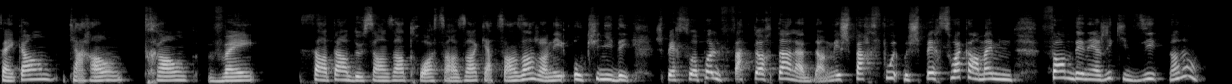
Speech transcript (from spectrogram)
50, 40, 30, 20, 100 ans, 200 ans, 300 ans, 400 ans, j'en ai aucune idée. Je perçois pas le facteur temps là-dedans, mais je, je perçois quand même une forme d'énergie qui me dit, non, non,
